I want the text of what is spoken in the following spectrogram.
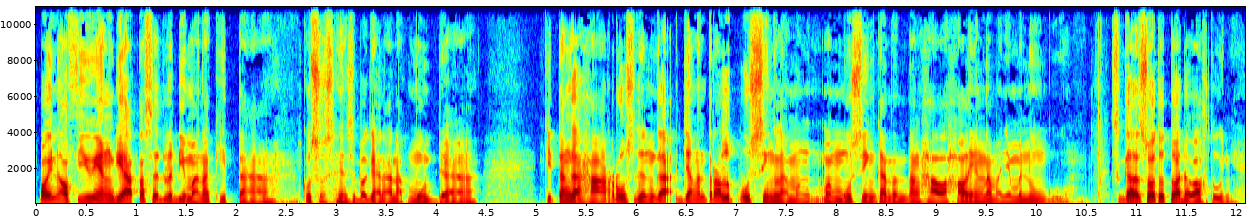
point of view yang di atas adalah di mana kita khususnya sebagai anak-anak muda kita nggak harus dan nggak jangan terlalu pusing lah memusingkan tentang hal-hal yang namanya menunggu. Segala sesuatu itu ada waktunya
